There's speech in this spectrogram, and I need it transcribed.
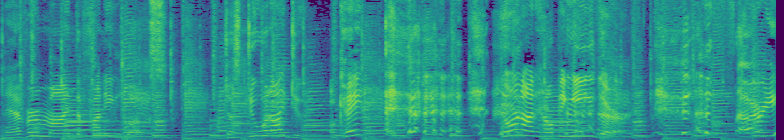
Never mind the funny looks. Just do what I do, okay? You're not helping either. Sorry,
